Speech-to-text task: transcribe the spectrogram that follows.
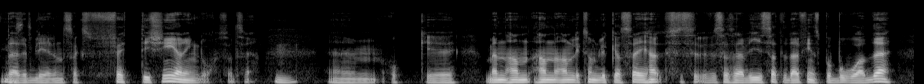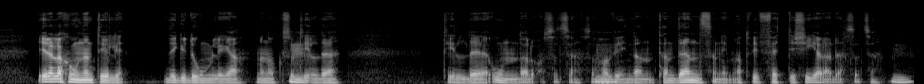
där Just det det. blir en slags fetischering då så att säga. Mm. Ehm, och, eh, men han, han, han liksom lyckas säga, så att säga, visa att det där finns på både i relationen till det gudomliga men också Mm. till, det, till det onda. Då, så att säga. Så har Mm. vi den tendensen att vi fetischerar det. Så att säga. Mm.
